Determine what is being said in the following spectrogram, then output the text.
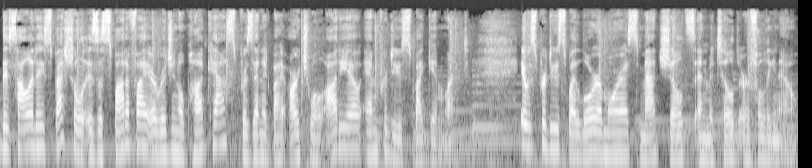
This holiday special is a Spotify original podcast presented by Archewell Audio and produced by Gimlet. It was produced by Laura Morris, Matt Schultz, and Matilde Urfolino.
